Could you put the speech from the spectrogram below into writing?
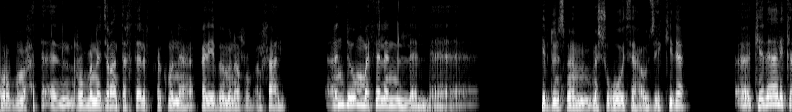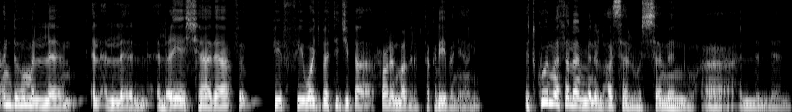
وربما حتى ربما نجران تختلف بحكم أنها قريبة من الربع الخالي. عندهم مثلا يبدو اسمها مشغوثة أو زي كذا. آه، كذلك عندهم ال ال ال العيش هذا في في, وجبة تجي حول المغرب تقريبا يعني. تكون مثلا من العسل والسمن والذره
